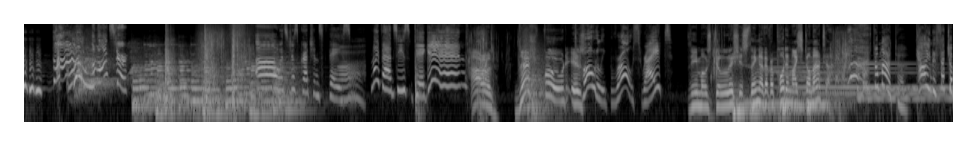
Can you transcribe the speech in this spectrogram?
a monster! Oh, it's just Gretchen's face. My bad, C's. Dig in! Uh, this food is Totally gross, right? the most delicious thing I've ever put in my stomata. Tomata. Italian is such a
